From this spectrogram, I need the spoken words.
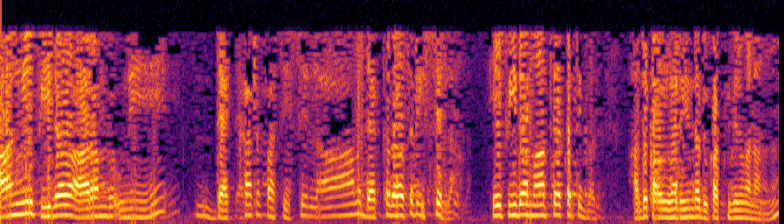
ආන්ගේ පීඩාව ආරම්භ උනේ දැක්කට පස්සේ ඉස්සෙල්ලාම දැක්ක දවසට ඉස්සෙල්ලා ඒ පීඩා මාත්‍රයක්වත් තිබ්බද? අද කවුරු හරි හින්දා දුකක් විඳිනවා නම්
